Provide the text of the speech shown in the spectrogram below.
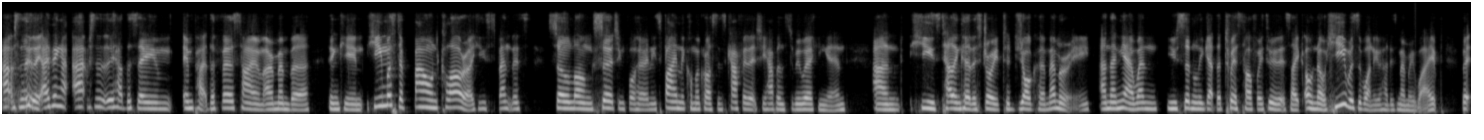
Absolutely. I think I absolutely had the same impact. The first time I remember thinking, he must have found Clara. He spent this so long searching for her, and he's finally come across this cafe that she happens to be working in. And he's telling her the story to jog her memory. And then, yeah, when you suddenly get the twist halfway through, it's like, oh no, he was the one who had his memory wiped. But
